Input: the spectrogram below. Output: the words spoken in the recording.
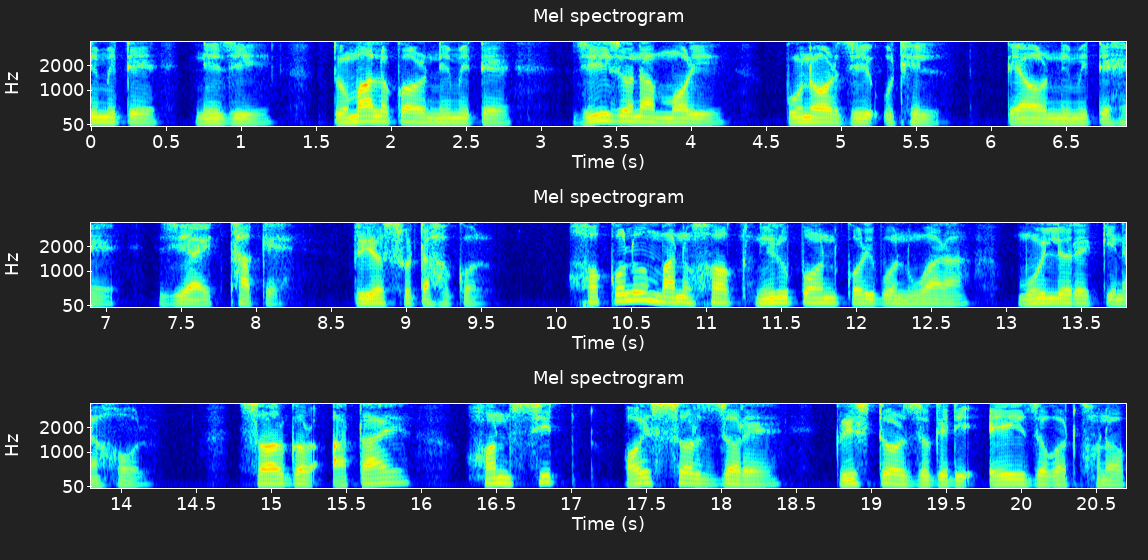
নিমিত্তে নিজি তোমালোকৰ নিমিত্তে যিজনা মৰি পুনৰ যি উঠিল তেওঁৰ নিমিত্তেহে জীয়াই থাকে। প্ৰিয় শ্ৰোতাসকল সকলো মানুহক নিৰূপণ কৰিব নোৱাৰা মূল্যৰে কিনা হ'ল। স্বৰ্গৰ আটাই সঞ্চিত ঐশ্বৰ্যৰে কৃষ্টৰ যোগেদি এই জগতখনক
